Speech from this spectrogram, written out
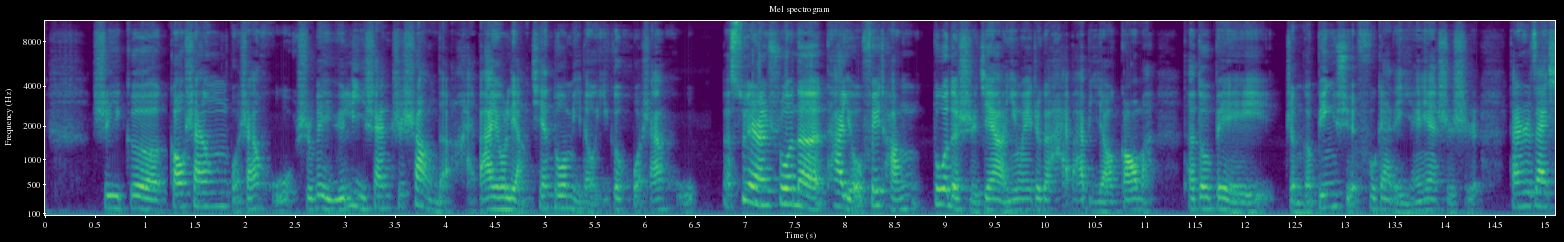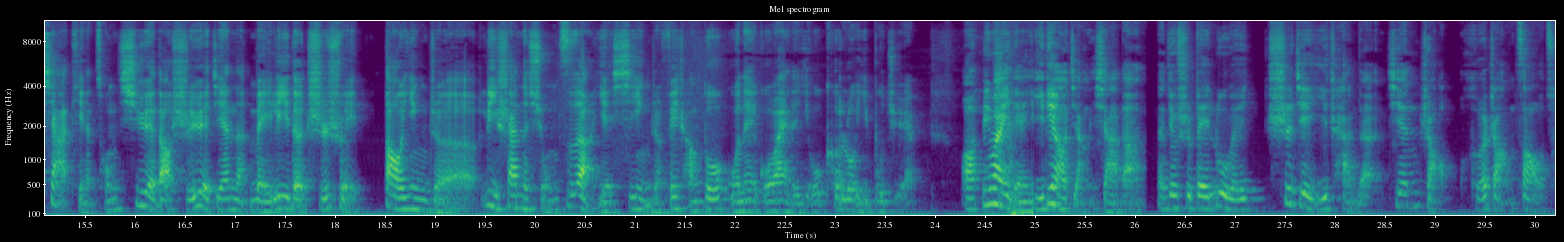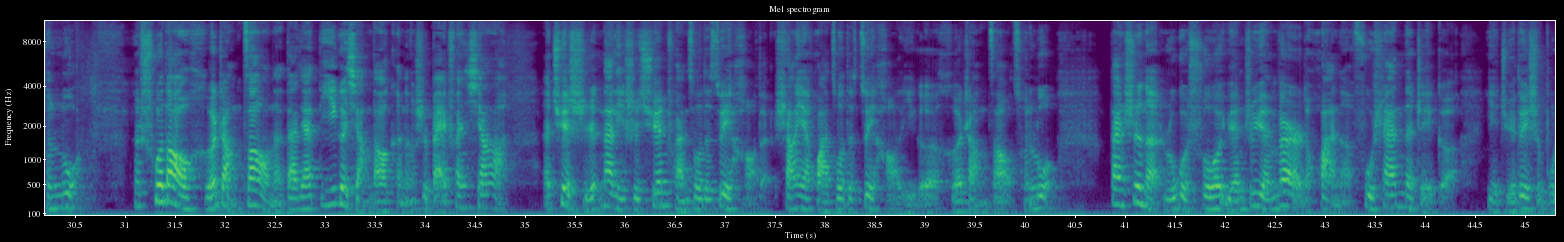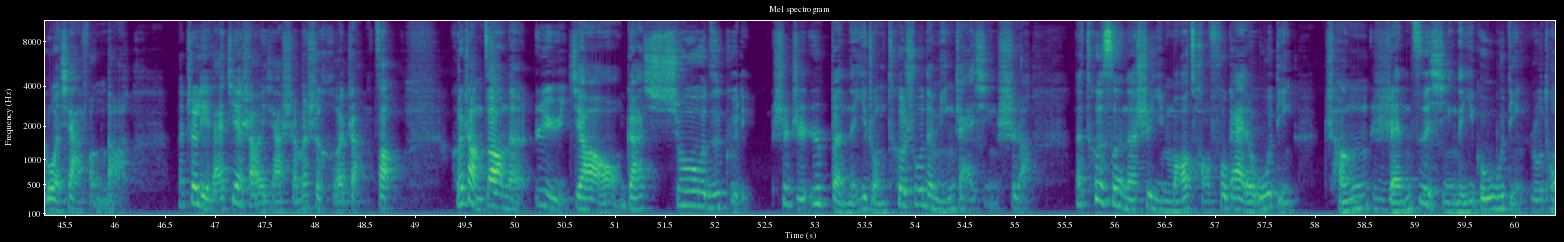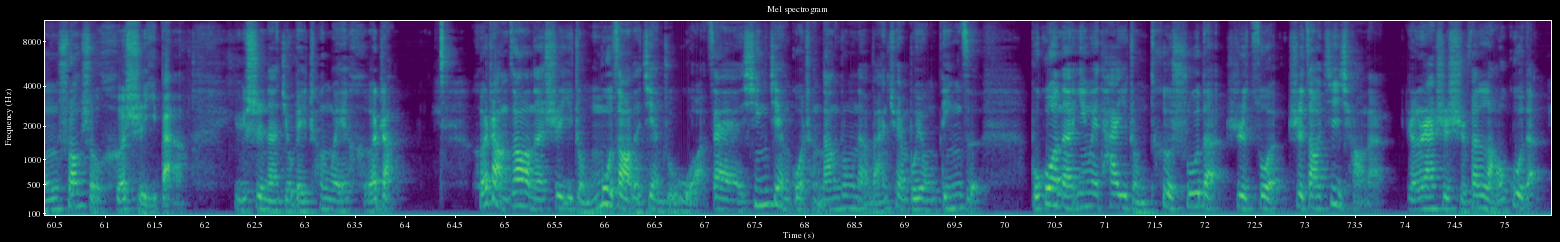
是一个高山火山湖，是位于立山之上的，海拔有两千多米的一个火山湖。那虽然说呢，它有非常多的时间啊，因为这个海拔比较高嘛，它都被整个冰雪覆盖的严严实实。但是在夏天，从七月到十月间呢，美丽的池水倒映着骊山的雄姿啊，也吸引着非常多国内国外的游客络绎不绝。哦，另外一点一定要讲一下的，那就是被录为世界遗产的尖爪合掌造村落。那说到合掌造呢，大家第一个想到可能是白川乡啊。那确实，那里是宣传做的最好的、商业化做的最好的一个合掌造村落。但是呢，如果说原汁原味儿的话呢，富山的这个也绝对是不落下风的啊。那这里来介绍一下什么是合掌造。合掌造呢，日语叫 g a s h o z u r i 是指日本的一种特殊的民宅形式啊。那特色呢，是以茅草覆盖的屋顶，呈人字形的一个屋顶，如同双手合十一般啊。于是呢，就被称为合掌。合掌造呢是一种木造的建筑物，在兴建过程当中呢，完全不用钉子。不过呢，因为它一种特殊的制作制造技巧呢，仍然是十分牢固的。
